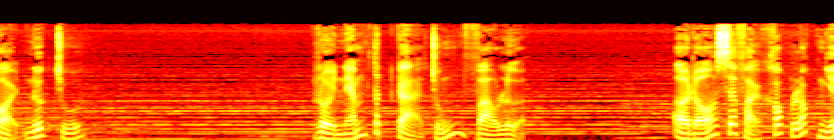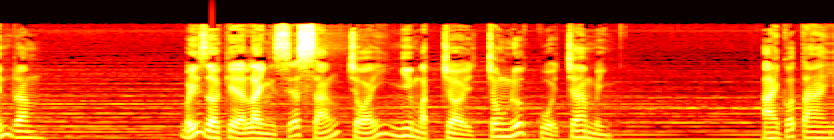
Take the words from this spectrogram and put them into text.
khỏi nước Chúa rồi ném tất cả chúng vào lửa. Ở đó sẽ phải khóc lóc nghiến răng. Bấy giờ kẻ lành sẽ sáng chói như mặt trời trong nước của cha mình. Ai có tai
